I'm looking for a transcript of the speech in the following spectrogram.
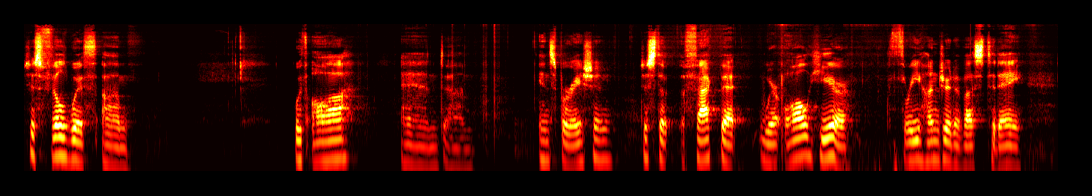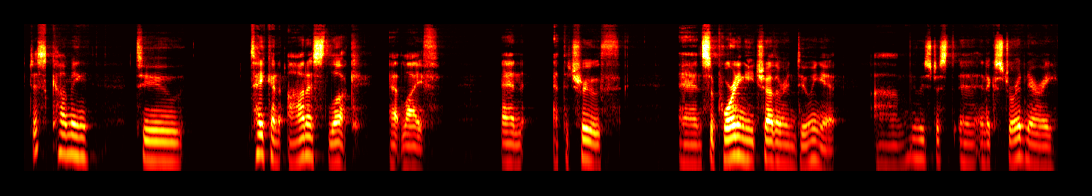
Just filled with um, with awe and um, inspiration. Just the, the fact that we're all here, 300 of us today, just coming to take an honest look at life and at the truth and supporting each other in doing it. Um, it was just a, an extraordinary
